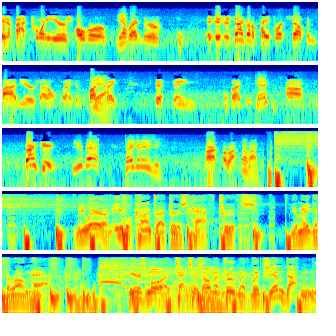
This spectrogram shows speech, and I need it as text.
in about 20 years over a regular. It, it- it's not going to pay for itself in five years, I don't think. It'll probably Yeah. take 15. But okay, uh, thank you. You bet. Take it easy. All right, bye bye. Bye bye. Beware of evil contractors' half truths. You may get the wrong half. Here's more Texas Home Improvement with Jim Dutton.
